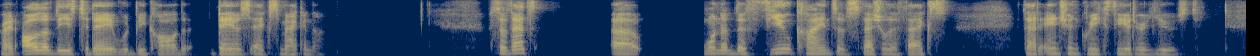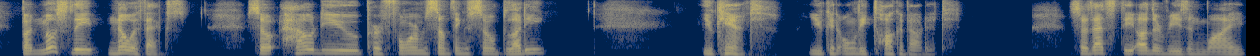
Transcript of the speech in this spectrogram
Right? All of these today would be called Deus ex machina. So that's uh, one of the few kinds of special effects that ancient Greek theater used, but mostly no effects. So how do you perform something so bloody? You can't. You can only talk about it. So that's the other reason why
